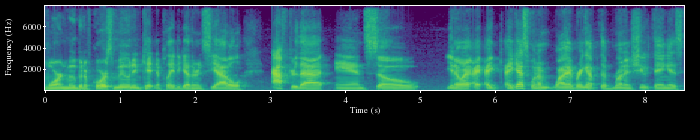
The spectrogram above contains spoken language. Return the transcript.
Warren Moon, but of course Moon and Kitna played together in Seattle after that, and so you know, I, I, I, guess when I'm why I bring up the run and shoot thing is,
